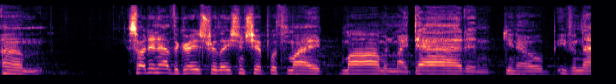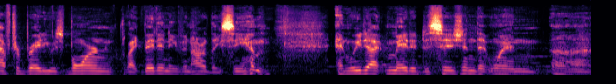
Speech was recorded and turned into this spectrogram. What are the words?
Um, so I didn't have the greatest relationship with my mom and my dad, and you know, even after Brady was born, like they didn't even hardly see him. And we made a decision that when uh,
